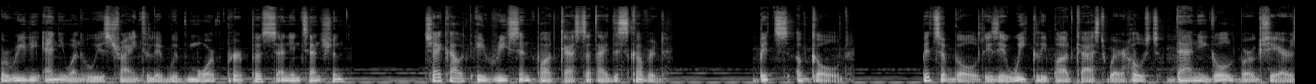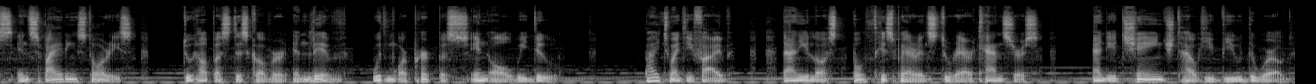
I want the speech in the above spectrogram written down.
or really anyone who is trying to live with more purpose and intention, check out a recent podcast that I discovered Bits of Gold Bits of Gold is a weekly podcast where host Danny Goldberg shares inspiring stories to help us discover and live with more purpose in all we do. By 25, Danny lost both his parents to rare cancers, and it changed how he viewed the world.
